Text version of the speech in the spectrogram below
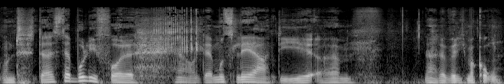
Und da ist der Bulli voll. Ja, und der muss leer. Die, ähm, ja, da würde ich mal gucken.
